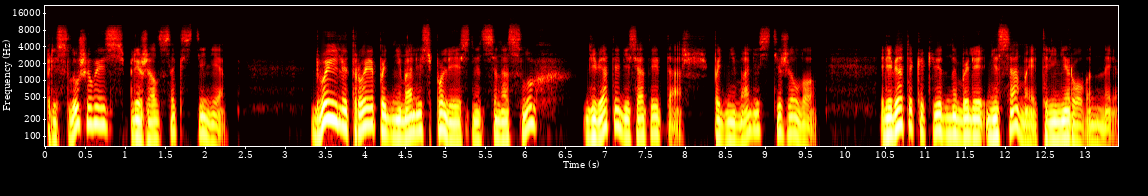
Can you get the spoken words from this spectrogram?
Прислушиваясь, прижался к стене. Двое или трое поднимались по лестнице. На слух девятый-десятый этаж. Поднимались тяжело. Ребята, как видно, были не самые тренированные.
